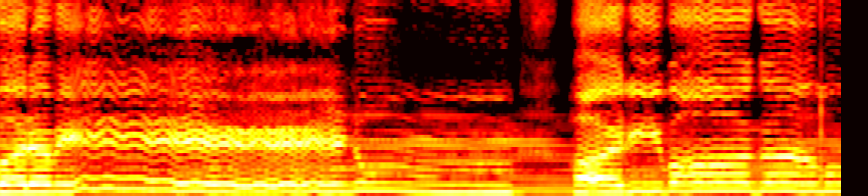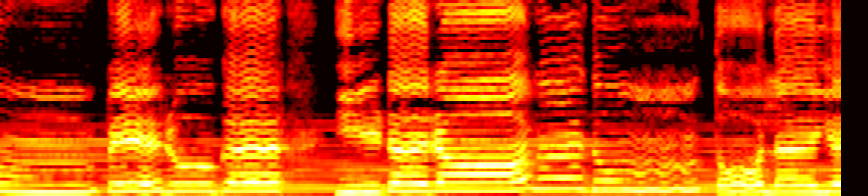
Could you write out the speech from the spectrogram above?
வரவேணும். அறிவாகமும் பெருக இடரானதும் தோலைய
